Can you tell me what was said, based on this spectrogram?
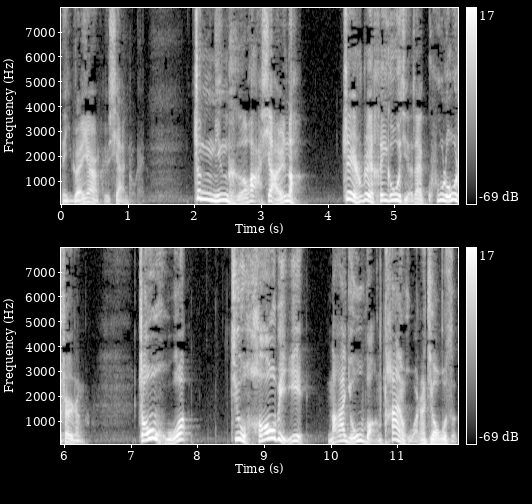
那原样可就现出来。狰狞可怕，吓人呐！这时候，这黑狗血在骷髅身上啊着火，就好比拿油往炭火上浇似的，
